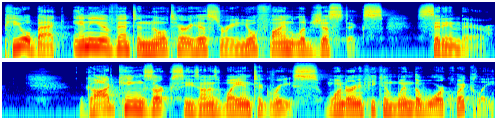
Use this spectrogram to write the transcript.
Peel back any event in military history and you'll find logistics sitting there. God King Xerxes on his way into Greece, wondering if he can win the war quickly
